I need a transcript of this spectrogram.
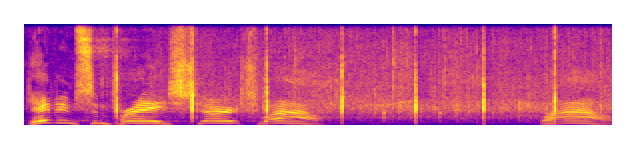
Give him some praise, church. Wow. Wow.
